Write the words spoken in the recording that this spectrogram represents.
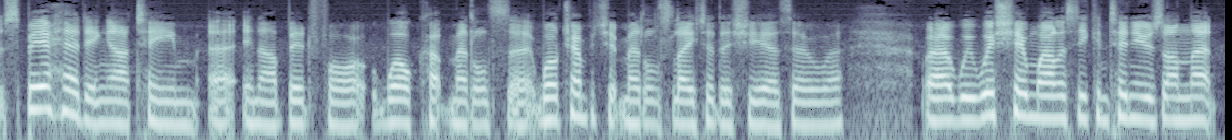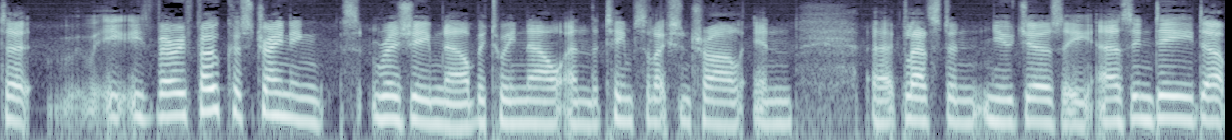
spearheading our team uh, in our bid for World Cup medals, uh, World Championship medals later this year. So uh, we wish him well as he continues on that. He's very focused training regime now between now and the team selection trial in uh, Gladstone, New Jersey. As indeed uh,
